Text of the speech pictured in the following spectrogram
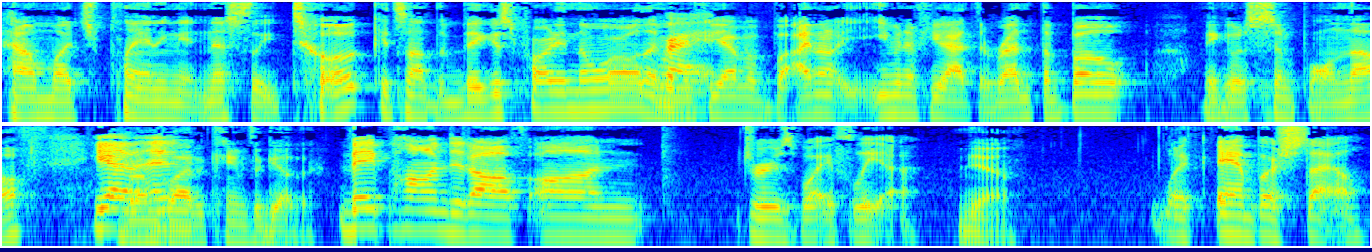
how much planning it necessarily took. It's not the biggest party in the world. I mean, Right. if you have a, I don't even if you had to rent the boat, I think it was simple enough. Yeah, but I'm glad it came together. They pawned it off on Drew's wife, Leah, Yeah, like ambush style.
